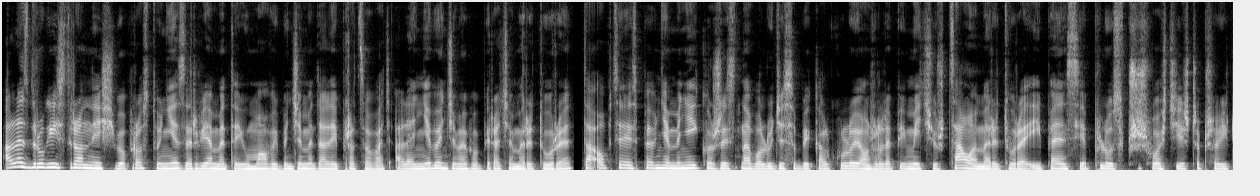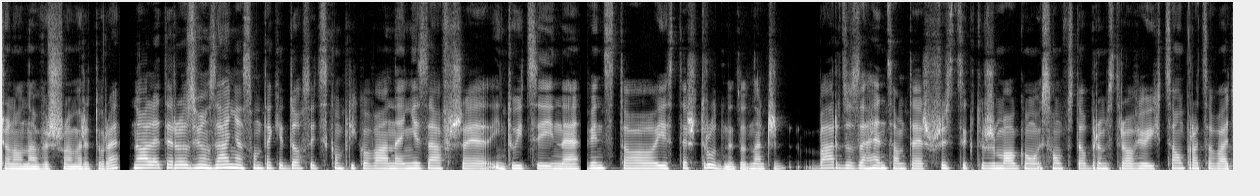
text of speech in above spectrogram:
Ale z drugiej strony, jeśli po prostu nie zerwiemy tej umowy i będziemy dalej pracować, ale nie będziemy pobierać emerytury, ta opcja jest pewnie mniej korzystna, bo ludzie sobie kalkulują, że lepiej mieć już całą emeryturę i pensję, plus w przyszłości jeszcze przeliczoną na wyższą emeryturę. No ale te rozwiązania są takie dosyć skomplikowane, nie zawsze intuicyjne, więc to jest też trudne. To znaczy, bardzo zachęcam też wszyscy, którzy mogą, są w dobrym zdrowiu i chcą pracować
